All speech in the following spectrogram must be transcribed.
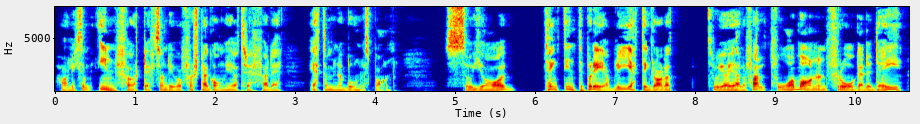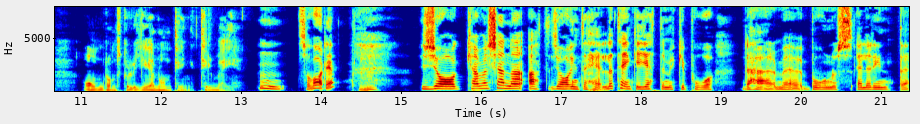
har liksom infört eftersom det var första gången jag träffade ett av mina bonusbarn. Så jag tänkte inte på det. Jag blev jätteglad att, tror jag i alla fall, två av barnen frågade dig om de skulle ge någonting till mig. Mm, så var det. Mm. Jag kan väl känna att jag inte heller tänker jättemycket på det här med bonus eller inte.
